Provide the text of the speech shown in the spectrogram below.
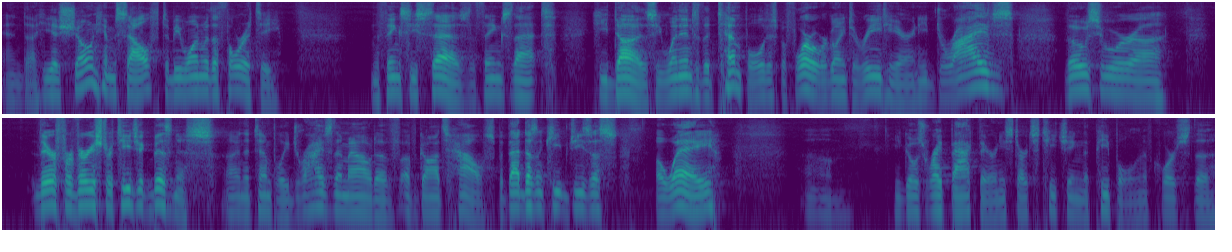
and uh, he has shown himself to be one with authority. the things he says, the things that he does. He went into the temple just before what we're going to read here, and he drives those who are uh, there for very strategic business uh, in the temple. He drives them out of, of God's house. But that doesn't keep Jesus away. Um, he goes right back there and he starts teaching the people. And of course, the,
